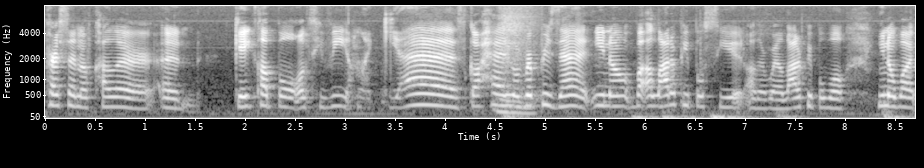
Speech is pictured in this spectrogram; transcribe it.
person of color and gay couple on TV, I'm like, yes, go ahead Mm. and represent, you know. But a lot of people see it other way. A lot of people will, you know what,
